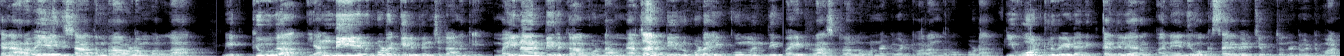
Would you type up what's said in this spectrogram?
కానీ అరవై ఐదు శాతం రావడం వల్ల ఎక్కువగా ఎన్డీఏను కూడా గెలిపించడానికి మైనారిటీలు కాకుండా మెజారిటీలు కూడా ఎక్కువ మంది బయట రాష్ట్రాల్లో ఉన్నటువంటి వారందరూ కూడా ఈ ఓట్లు వేయడానికి కదిలారు అనేది ఒక సర్వే చెబుతున్నటువంటి మాట.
